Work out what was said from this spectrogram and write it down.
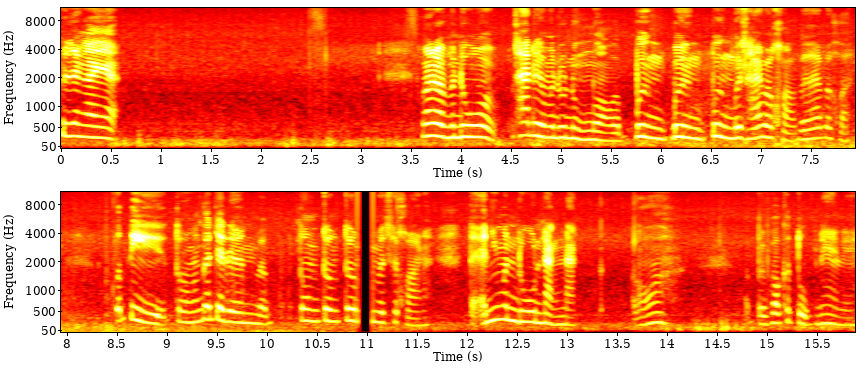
ก็ยังไงอะมันแบบมันดูแบบท่าเดินมันดูหนุ่งหน่วงแบบปึ้งปึ้งปึ้งไปซ้ายไปขวาไปซ้ายไปขวาปกติตัวมันก็จะเดินแบบตุ้มตุ้มตุ้มไปซ้ายขวานะแต่อันนี้มันดูหนักหนักอ๋อเป็นเพราะกระตุกแน่เลย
